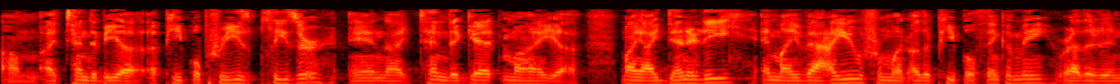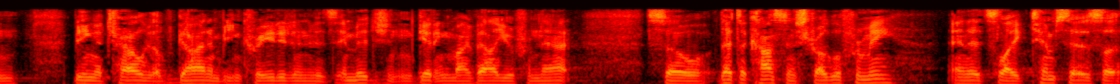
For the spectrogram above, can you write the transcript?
Um, I tend to be a, a people pleaser, and I tend to get my uh, my identity and my value from what other people think of me, rather than being a child of God and being created in His image and getting my value from that. So that's a constant struggle for me. And it's like Tim says, uh,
